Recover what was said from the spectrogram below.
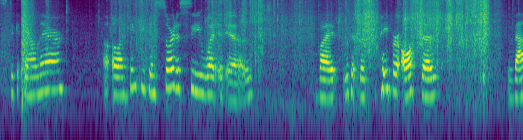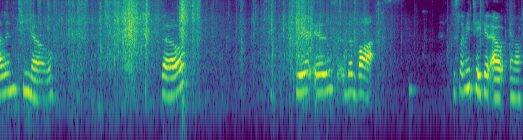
Stick it down there. Uh-oh, I think you can sort of see what it is. By, look at the paper all says Valentino. So, here is the box. Just let me take it out and I'll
